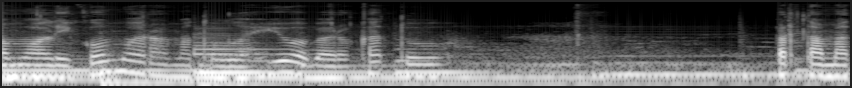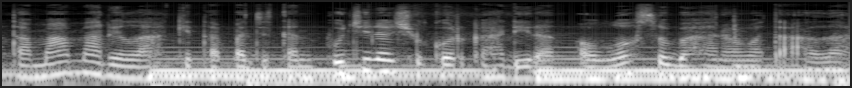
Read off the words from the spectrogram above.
Assalamualaikum warahmatullahi wabarakatuh. Pertama-tama marilah kita panjatkan puji dan syukur kehadirat Allah Subhanahu wa taala.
